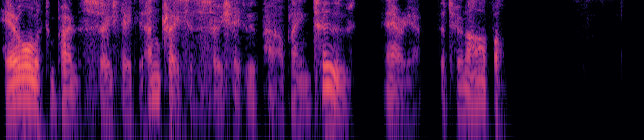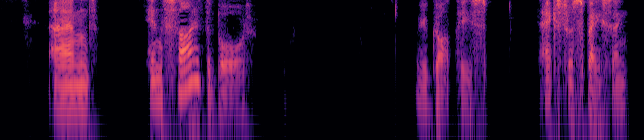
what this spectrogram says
Here are all the components associated and traces associated with power plane 2 area, the 2.5 volt. And inside the board, we've got these extra spacing.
